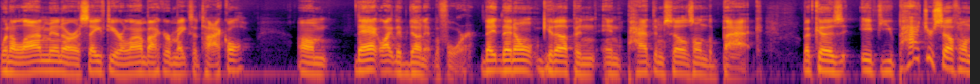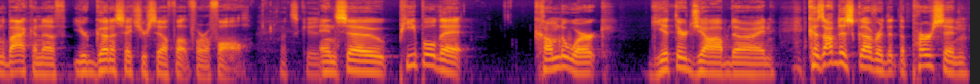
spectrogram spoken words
when a lineman or a safety or a linebacker makes a tackle, um, they act like they've done it before. They, they don't get up and, and pat themselves on the back because if you pat yourself on the back enough, you're going to set yourself up for a fall. That's good. And so people that come to work, get their job done, because I've discovered that the person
